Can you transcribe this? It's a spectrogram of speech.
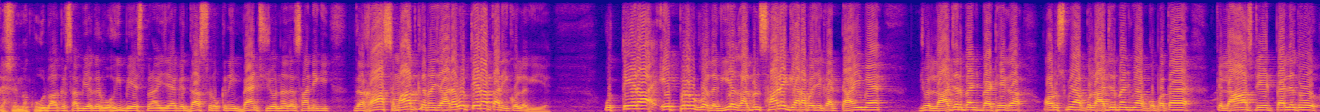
جیسے مقبول باقر صاحب بھی اگر وہی بیس بنائی جائے کہ دس رکنی بینچ جو نظر ثانی کی درخواست سماعت کرنے جا رہا ہے، وہ تیرہ تاریخ کو لگی ہے۔ وہ تیرہ اپریل کو لگی ہے، غالباً ساڑھے گیارہ بجے کا ٹائم ہے جو لارجر بینچ بیٹھے گا۔ اور اس میں آپ کو لارجر بینچ میں آپ کو پتا ہے کہ لاسٹ ڈیٹ پہلے تو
